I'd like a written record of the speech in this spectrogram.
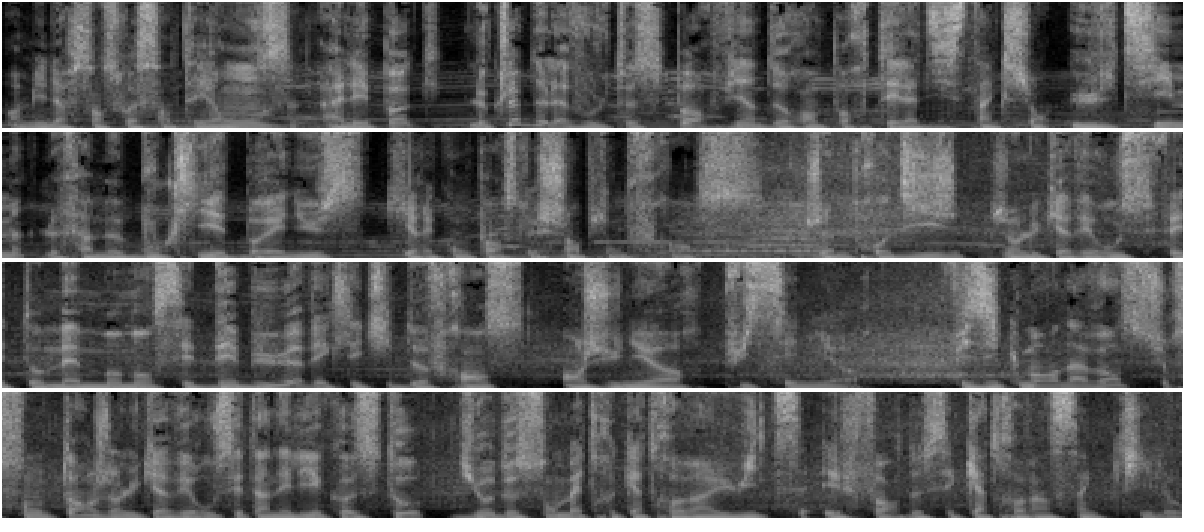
en 1971. À l'époque, le club de la Voulte Sport vient de remporter la distinction ultime, le fameux bouclier de Brennus qui récompense pense le champion de France. Jeune prodige, Jean-Luc Averrousse fait au même moment ses débuts avec l'équipe de France, en junior puis senior. Physiquement en avance sur son temps, Jean-Luc Averrousse est un ailier costaud, du haut de son mètre 88 et fort de ses 85 kilos.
